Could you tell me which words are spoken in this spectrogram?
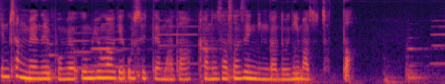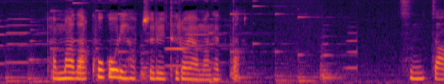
침착맨을 보며 음흉하게 웃을 때마다 간호사 선생님과 눈이 마주쳤다. 밤마다 코골이 합주를 들어야만 했다. 진짜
